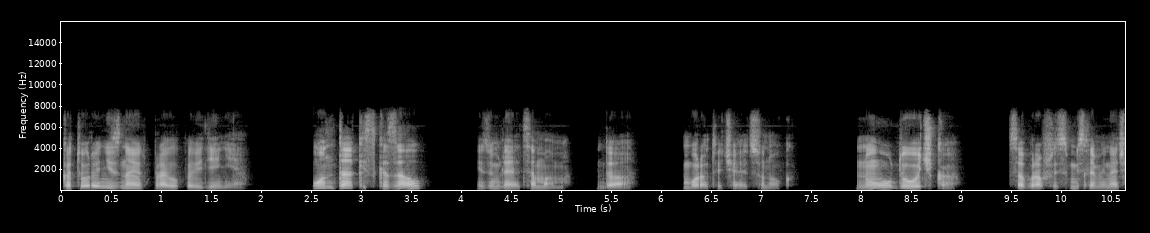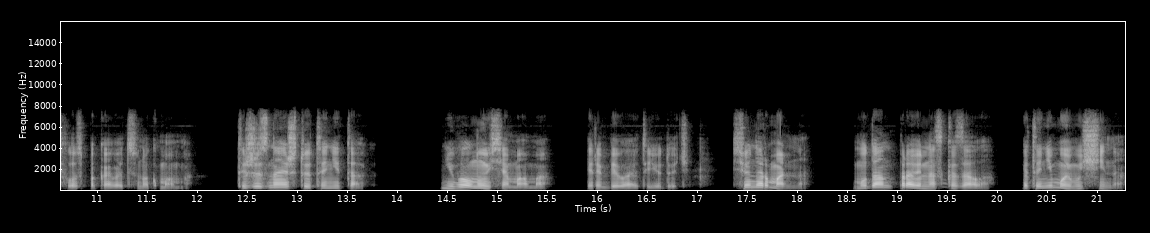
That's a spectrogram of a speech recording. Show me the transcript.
которая не знают правил поведения. «Он так и сказал?» – изумляется мама. «Да», – Мур отвечает сынок. «Ну, дочка», – собравшись с мыслями, начал успокаивать сынок мама. «Ты же знаешь, что это не так». «Не волнуйся, мама», – перебивает ее дочь. «Все нормально. Мудан правильно сказала. Это не мой мужчина.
